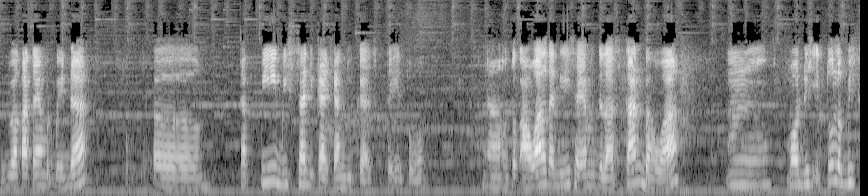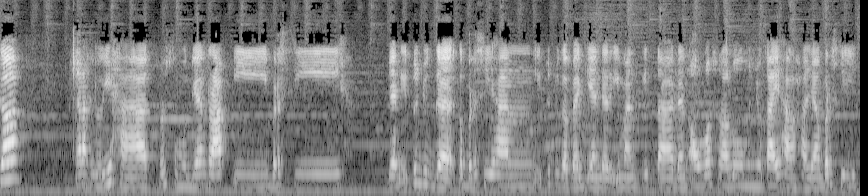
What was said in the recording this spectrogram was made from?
dua kata yang berbeda, uh, tapi bisa dikaitkan juga seperti itu. Nah, untuk awal tadi saya menjelaskan bahwa um, modis itu lebih ke enak dilihat, terus kemudian rapi, bersih, dan itu juga kebersihan itu juga bagian dari iman kita. Dan Allah selalu menyukai hal-hal yang bersih.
